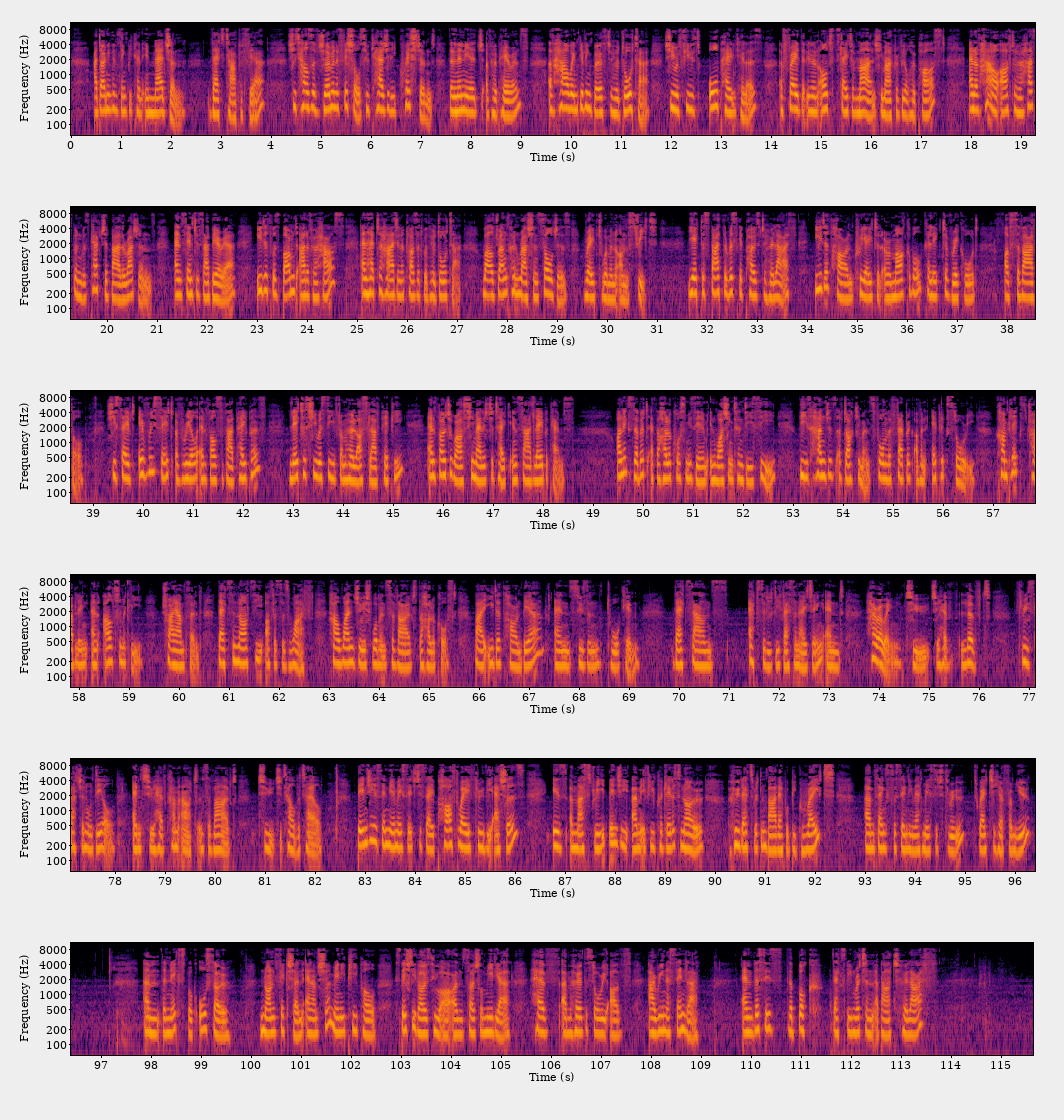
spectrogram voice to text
I don't even think we can imagine that type of fear. She tells of German officials who casually questioned the lineage of her parents, of how when giving birth to her daughter, she refused all painkillers, afraid that in an altered state of mind she might reveal her past, and of how after her husband was captured by the Russians and sent to Siberia, Edith was bombed out of her house and had to hide in a closet with her daughter, while drunken Russian soldiers raped women on the street. Yet despite the risk it posed to her life, Edith Hahn created a remarkable collective record of survival. She saved every set of real and falsified papers, letters she received from her lost love Pepe, and photographs she managed to take inside labor camps. On exhibit at the Holocaust Museum in Washington DC, these hundreds of documents form the fabric of an epic story, complex, troubling, and ultimately triumphant. That's the Nazi officer's wife, how one Jewish woman survived the Holocaust by Edith Hahn-Beer and Susan Dworkin. That sounds absolutely fascinating and harrowing to, to have lived through such an ordeal and to have come out and survived to, to tell the tale. Benji has sent me a message to say pathway through the ashes is a must read. Benji, um, if you could let us know who that's written by, that would be great. Um, thanks for sending that message through. It's great to hear from you. Um, the next book also non-fiction, and I'm sure many people, especially those who are on social media, have um, heard the story of Irena Sendler. And this is the book that's been written about her life.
